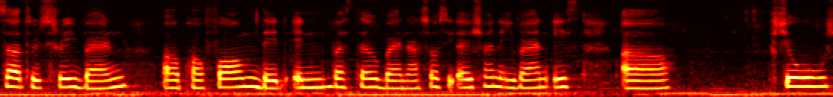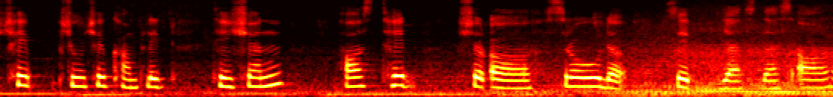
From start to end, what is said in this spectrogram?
130 33 Band uh, performed in Western Band Association event is a chip chip competition hosted uh, through the sit. Yes, that's all.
